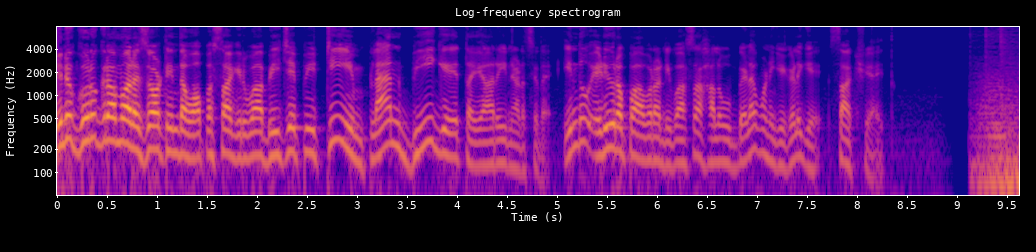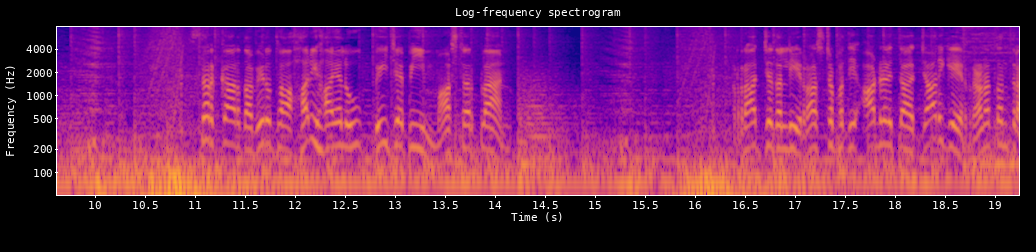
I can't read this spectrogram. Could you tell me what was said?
ಇನ್ನು ಗುರುಗ್ರಾಮ ರೆಸಾರ್ಟ್ನಿಂದ ವಾಪಸ್ಸಾಗಿರುವ ಬಿಜೆಪಿ ಟೀಮ್ ಪ್ಲಾನ್ ಬಿಗೆ ತಯಾರಿ ನಡೆಸಿದೆ. ಇಂದು ಯಡಿಯೂರಪ್ಪ ಅವರ ನಿವಾಸ ಹಲವು ಬೆಳವಣಿಗೆಗಳಿಗೆ ಸಾಕ್ಷಿಯಾಯಿತು. ಸರ್ಕಾರದ ವಿರುದ್ಧ ಹರಿಹಾಯಲು ಬಿಜೆಪಿ ಮಾಸ್ಟರ್ ಪ್ಲಾನ್. ರಾಜ್ಯದಲ್ಲಿ ರಾಷ್ಟ್ರಪತಿ ಆಡಳಿತ ಜಾರಿಗೆ ರಣತಂತ್ರ.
